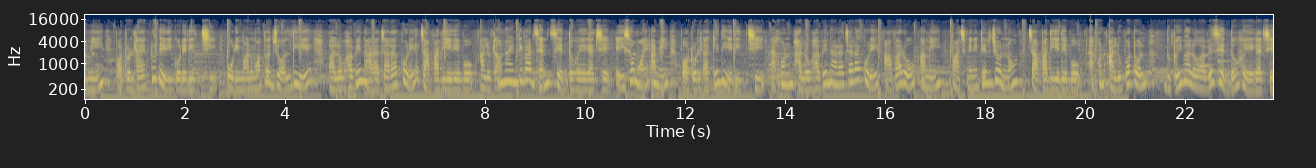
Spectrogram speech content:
আমি পটলটা একটু দেরি করে দিচ্ছি। পরিমাণ মতো জল দিয়ে ভালোভাবে নাড়াচাড়া করে চাপা দিয়ে দেব। আলুটাও নাইনটি পারসেন্ট সেদ্ধ হয়ে গেছে। এই সময় আমি পটলটাকে দিয়ে দিচ্ছি। এখন ভালোভাবে নাড়াচাড়া করে আবারও আমি পাঁচ মিনিটের জন্য চাপা দিয়ে দেব। এখন আলু পটল দুটোই ভালোভাবে সেদ্ধ হয়ে গেছে।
